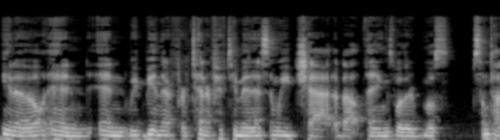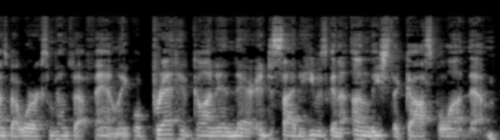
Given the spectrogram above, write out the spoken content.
you know, and, and we'd be in there for 10 or 15 minutes and we'd chat about things, whether most, sometimes about work, sometimes about family. Well, Brett had gone in there and decided he was going to unleash the gospel on them.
